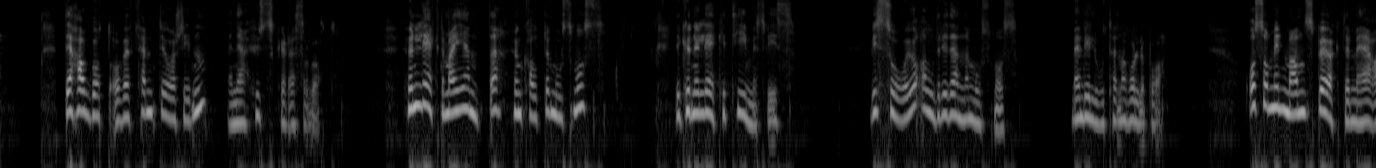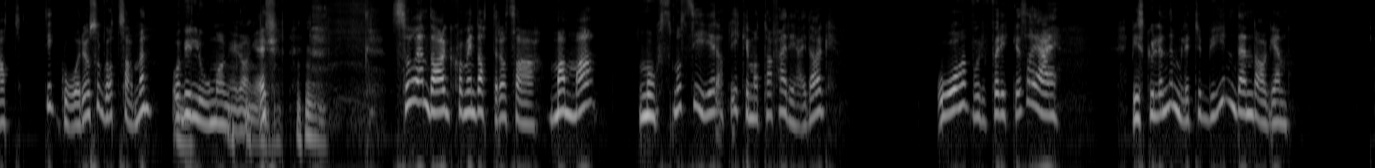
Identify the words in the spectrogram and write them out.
Det har gått over 50 år siden, men jeg husker det så godt. Hun lekte meg jente hun kalte Mosmos. De kunne leke timevis. Vi så jo aldri denne Mosmos, men vi lot henne holde på. Og som min mann spøkte med at de går jo så godt sammen, og vi lo mange ganger. Så en dag kom min datter og sa, 'Mamma, Mosmo sier at vi ikke må ta ferja i dag.' 'Å, hvorfor ikke', sa jeg. Vi skulle nemlig til byen den dagen.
